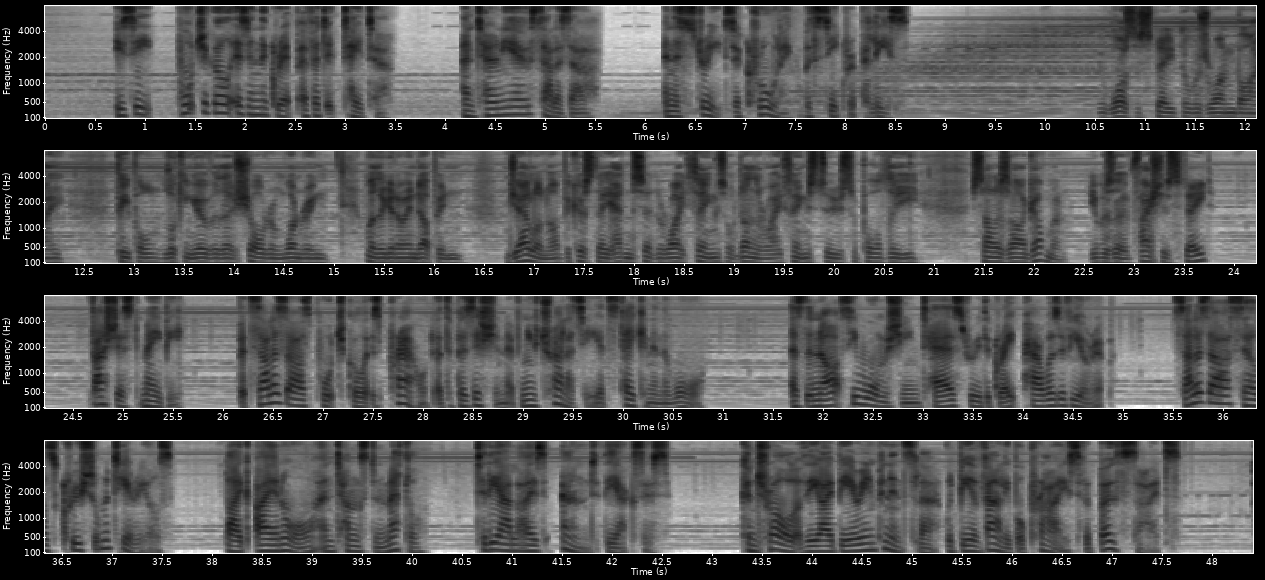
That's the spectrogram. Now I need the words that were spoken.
You see, Portugal is in the grip of a dictator, Antonio Salazar, and the streets are crawling with secret police. It was a state that was run by people looking over their shoulder and wondering whether they're going to end up in jail or not because they hadn't said the right things or done the right things to support the Salazar government. It was a fascist state. Fascist, maybe, but Salazar's Portugal is proud of the position of neutrality it's taken in the war. As the Nazi war machine tears through the great powers of Europe, Salazar sells crucial materials, like iron ore and tungsten metal, to the Allies and the Axis. Control of the Iberian Peninsula would be a valuable prize for both sides.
